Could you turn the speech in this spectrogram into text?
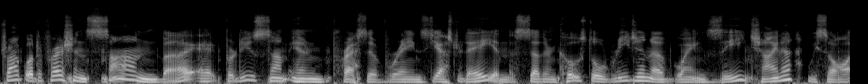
Tropical depression Sanba produced some impressive rains yesterday in the southern coastal region of Guangxi, China. We saw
